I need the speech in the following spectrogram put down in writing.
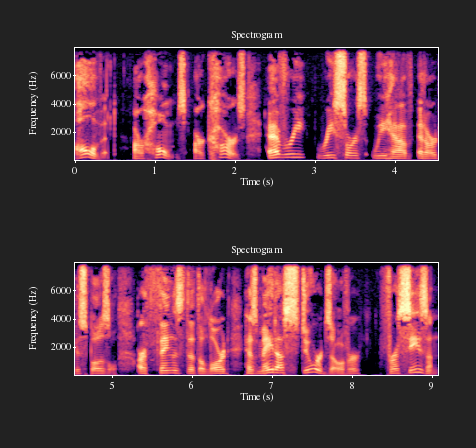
All of it. Our homes, our cars, every resource we have at our disposal are things that the Lord has made us stewards over for a season.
